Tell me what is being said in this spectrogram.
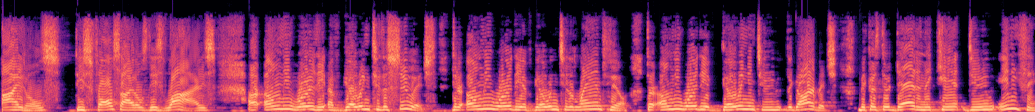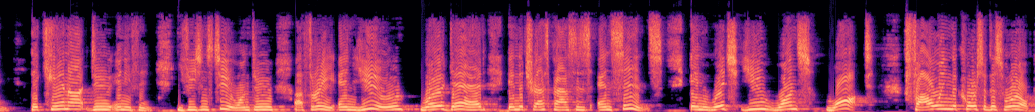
idols, these false idols, these lies, are only worthy of going to the sewage. They're only worthy of going to the landfill. They're only worthy of going into the garbage because they're dead and they can't do anything. They cannot do anything. Ephesians 2, 1 through uh, 3. And you were dead in the trespasses and sins in which you once walked following the course of this world,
